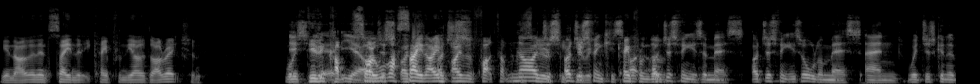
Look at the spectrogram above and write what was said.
you know, and then saying that it came from the other direction. Well, it didn't yeah, come. yeah, sorry, I what just- was I saying? I I, I, just- even fucked up. The No, I just, I just theory. think it's, came I, I just think it's a mess. I just think it's all a mess, and we're just gonna.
